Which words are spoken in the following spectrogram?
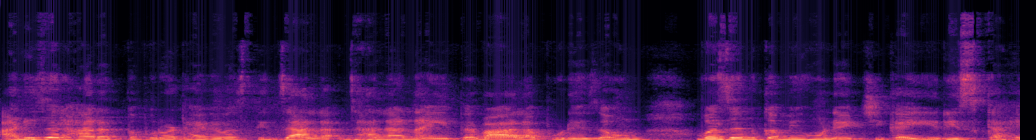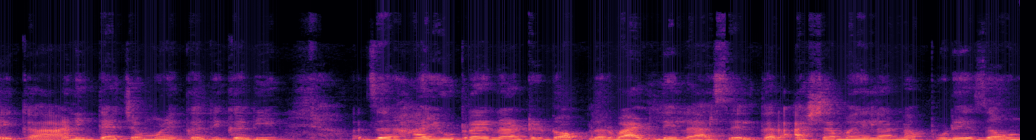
आणि जर हा रक्तपुरवठा व्यवस्थित झाला झाला नाही तर बाळाला पुढे जाऊन वजन कमी होण्याची काही रिस्क आहे का? आणि त्याच्यामुळे कधीकधी जर हा युट्राईन आर्टरी डॉपलर वाढलेला असेल तर अशा महिलांना पुढे जाऊन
